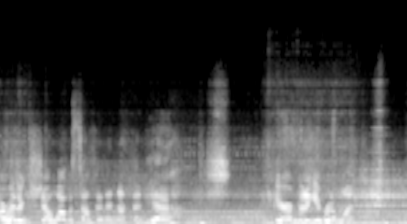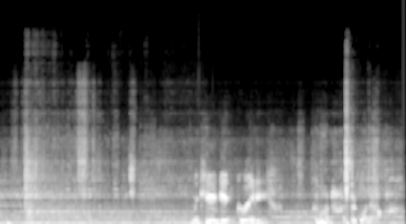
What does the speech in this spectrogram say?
I'd rather show up with something than nothing. Yeah. Here, I'm gonna get rid of one. We can't get greedy. Come on, I took one out.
